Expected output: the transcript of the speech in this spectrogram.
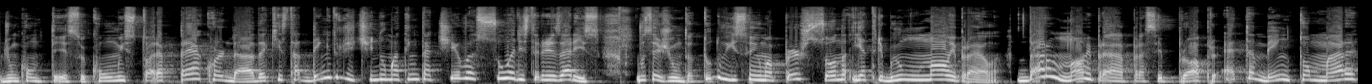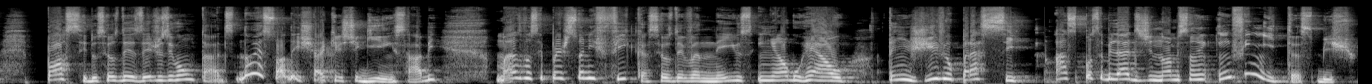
de um contexto com uma história pré-acordada que está dentro de ti numa tentativa sua de exteriorizar isso. Você junta tudo isso em uma persona e atribui um nome para ela. Dar um nome para si próprio é também tomar posse dos seus desejos e vontades. Não é só deixar que eles te guiem, sabe? Mas você personifica seus devaneios em algo real, tangível para si. As possibilidades de nome são infinitas, bicho.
